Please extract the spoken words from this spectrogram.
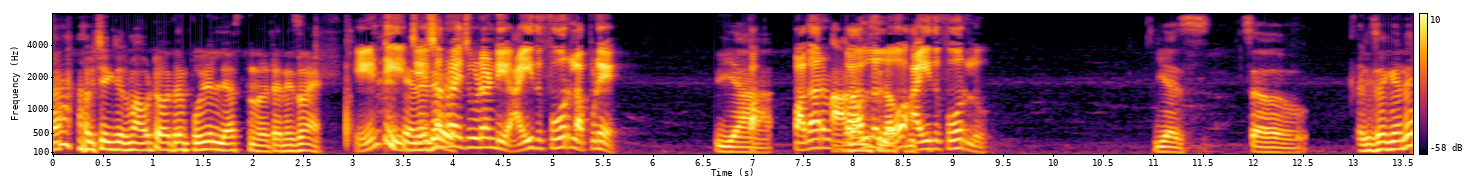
అభిషేక్ శర్మ అవుట్ అవ్వద్దు అని పూజలు చేస్తున్నారట నిజమే. ఏంటి? జేసన్ రాయ్ చూడండి ఐదు ఫోర్లు అప్పుడే. యా. పదహారు బాల్లలో. ఐదు ఫోర్లు. ఎస్ సో నిజంగానే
